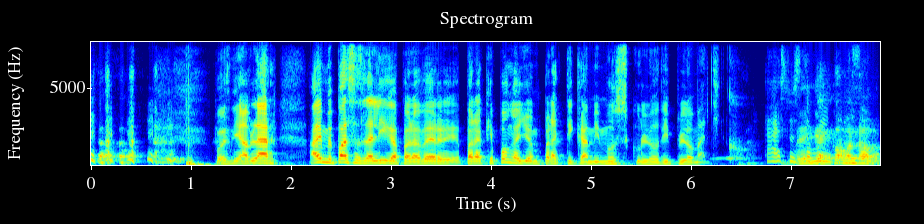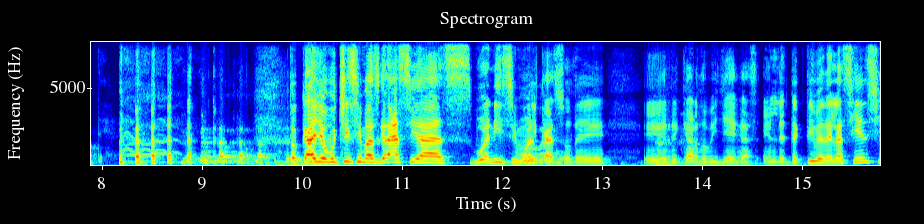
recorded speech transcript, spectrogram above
pues ni hablar. Ahí me pasas la liga para ver, para que ponga yo en práctica mi músculo diplomático. Ah, eso está Venga, muy interesante. No? Tocayo, muchísimas gracias. Buenísimo Nos el vemos. caso de eh, Ricardo Villegas, el detective de la ciencia.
